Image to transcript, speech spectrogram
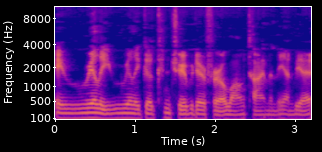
a really really good contributor for a long time in the NBA.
